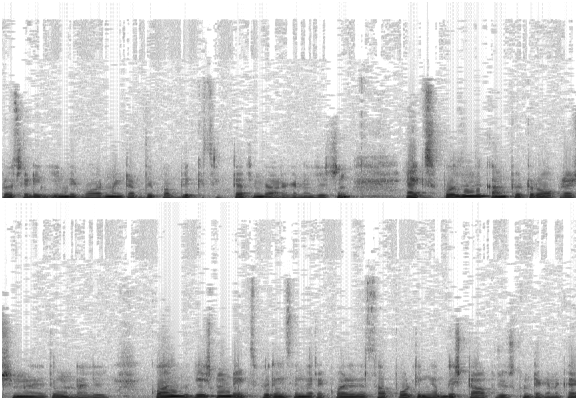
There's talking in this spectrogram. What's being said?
proceeding in the government of the public sector in the organisation expose in the computer operation అయితే ఉండాలి. Qualification and experience in the required supporting of the staff చూసుకుంటే కనుక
